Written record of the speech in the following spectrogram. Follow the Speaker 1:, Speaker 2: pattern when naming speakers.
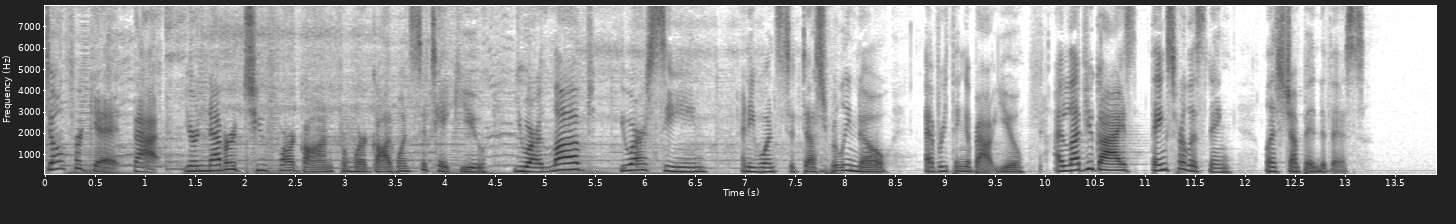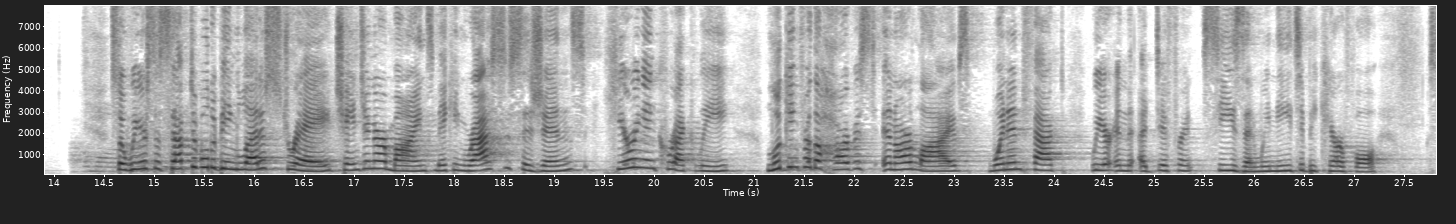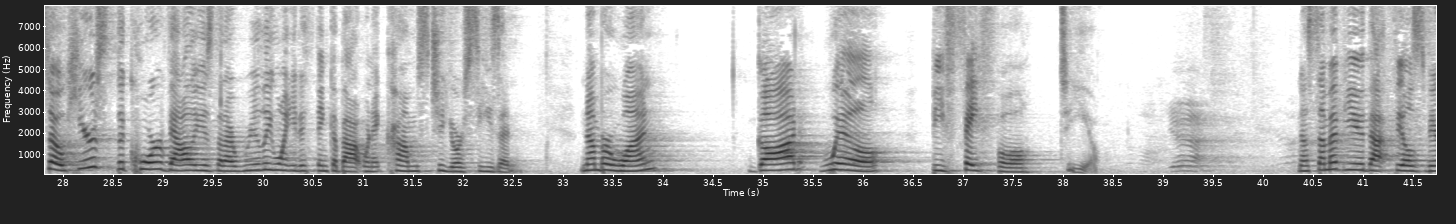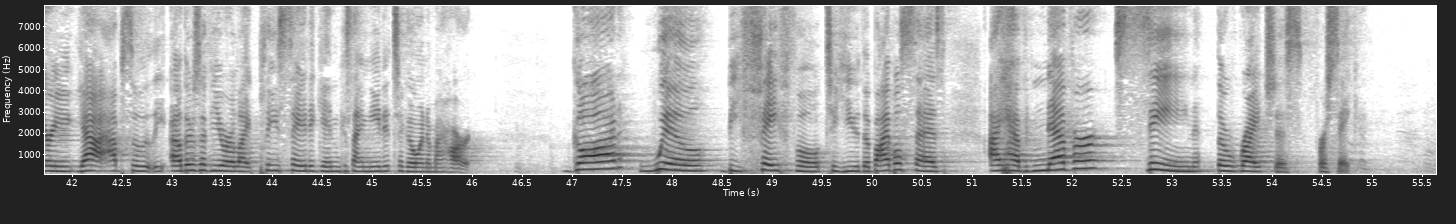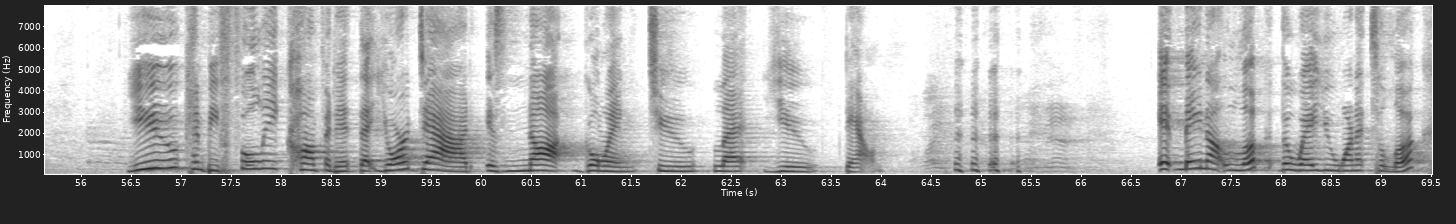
Speaker 1: don't forget that you're never too far gone from where God wants to take you. You are loved, you are seen, and He wants to desperately know everything about you. I love you guys. Thanks for listening. Let's jump into this. So, we are susceptible to being led astray, changing our minds, making rash decisions, hearing incorrectly, looking for the harvest in our lives when in fact we are in a different season. We need to be careful. So, here's the core values that I really want you to think about when it comes to your season. Number one, God will be faithful to you. Now, some of you that feels very, yeah, absolutely. Others of you are like, please say it again because I need it to go into my heart. God will be faithful to you. The Bible says, I have never seen the righteous forsaken. You can be fully confident that your dad is not going to let you down. it may not look the way you want it to look.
